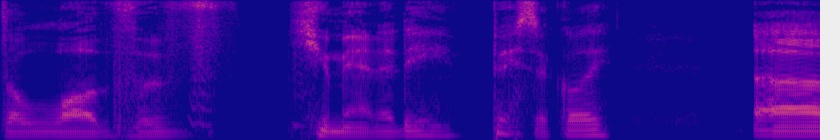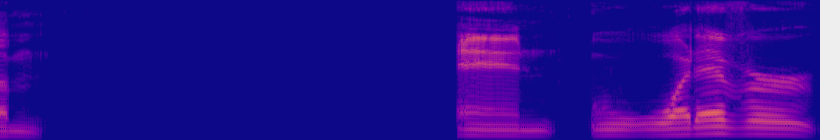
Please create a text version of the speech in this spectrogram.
the love of humanity, basically. Um, and whatever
